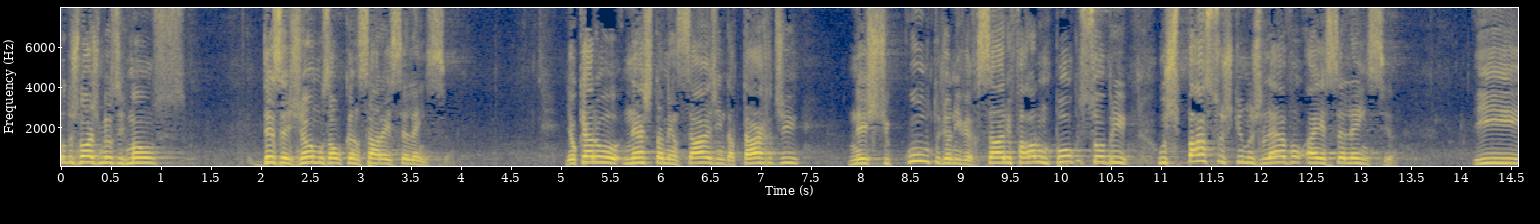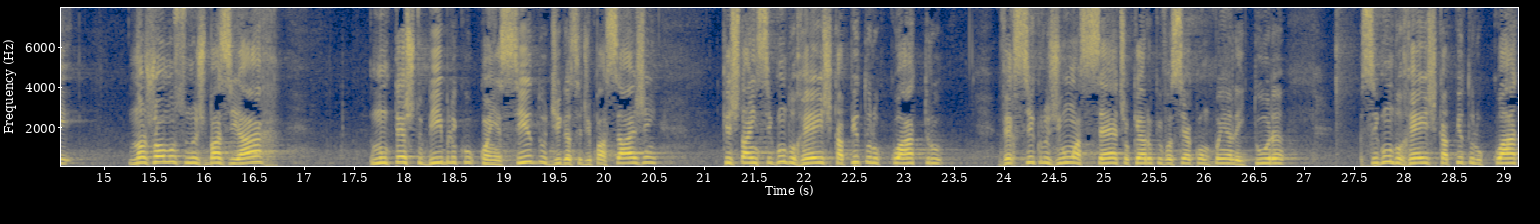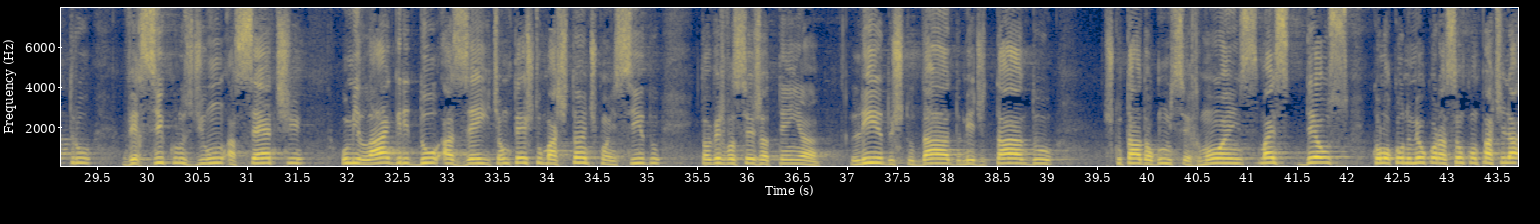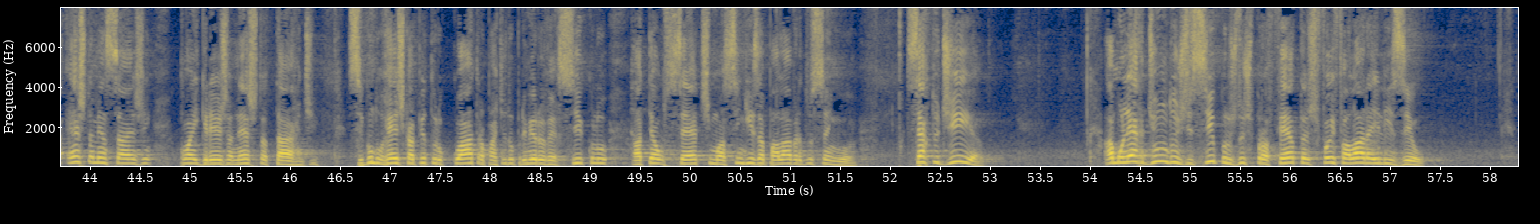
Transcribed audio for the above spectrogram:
Todos nós, meus irmãos, desejamos alcançar a excelência. E eu quero, nesta mensagem da tarde, neste culto de aniversário, falar um pouco sobre os passos que nos levam à excelência. E nós vamos nos basear num texto bíblico conhecido, diga-se de passagem, que está em 2 Reis, capítulo 4, versículos de 1 a 7. Eu quero que você acompanhe a leitura. 2 Reis, capítulo 4, versículos de 1 a 7, o milagre do azeite. É um texto bastante conhecido, talvez você já tenha lido, estudado, meditado, escutado alguns sermões, mas Deus colocou no meu coração compartilhar esta mensagem com a igreja nesta tarde. Segundo Reis, capítulo 4, a partir do primeiro versículo até o sétimo, assim diz a palavra do Senhor. Certo dia, a mulher de um dos discípulos dos profetas foi falar a Eliseu:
